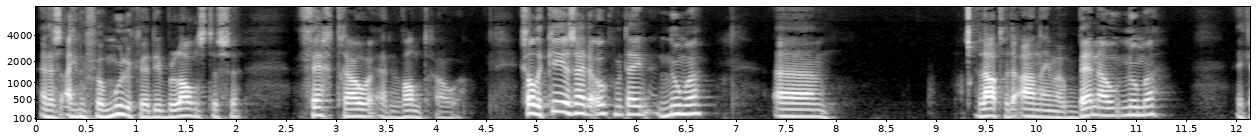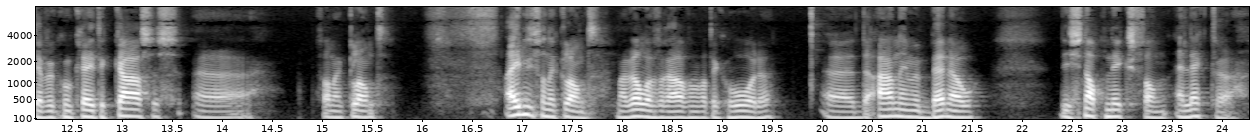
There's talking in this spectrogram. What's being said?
en dat is eigenlijk veel moeilijker, die balans tussen vertrouwen en wantrouwen. Ik zal de keerzijde ook meteen noemen. Uh, laten we de aannemer Benno noemen. Ik heb een concrete casus uh, van een klant. Eigenlijk niet van een klant, maar wel een verhaal van wat ik hoorde. Uh, de aannemer Benno, die snapt niks van Elektra.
